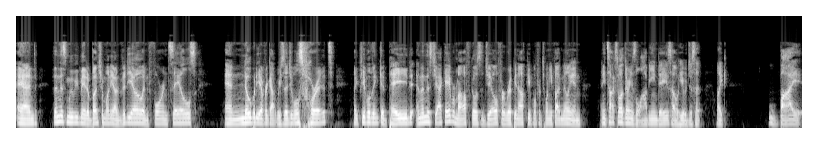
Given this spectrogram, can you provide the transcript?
And then this movie made a bunch of money on video and foreign sales, and nobody ever got residuals for it. Like people didn't get paid. And then this Jack Abramoff goes to jail for ripping off people for 25 million. And he talks about during his lobbying days how he would just like buy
